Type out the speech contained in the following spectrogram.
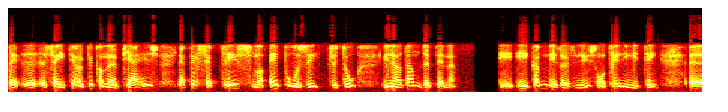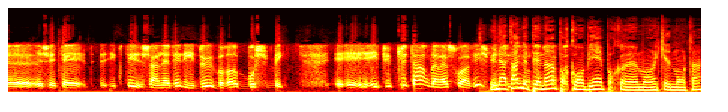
ben, euh, ça a été un peu comme un piège. La perceptrice m'a imposé plutôt une entente de paiement. Et, et, comme mes revenus sont très limités, euh, j'étais, écoutez, j'en avais les deux bras bouche bée. Et, et, puis plus tard dans la soirée, je une entente de paiement pour combien, pour quel montant?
